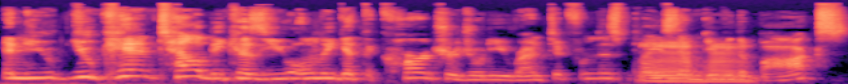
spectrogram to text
And you you can't tell because you only get the cartridge when you rent it from this place. They give you the box.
